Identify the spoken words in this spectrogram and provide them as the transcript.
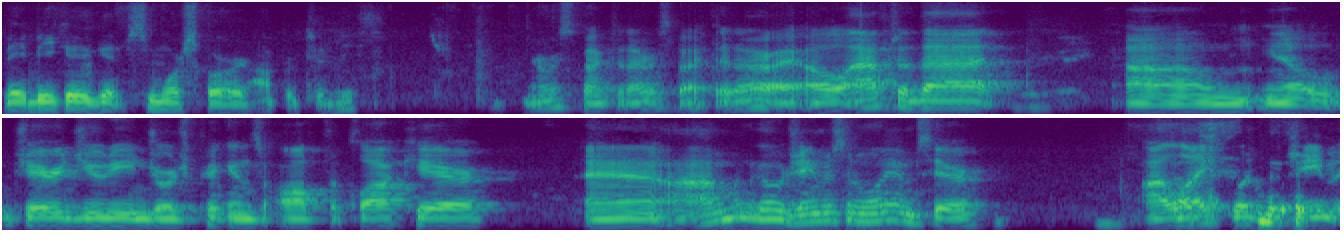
maybe he could get some more scoring opportunities. I respect it. I respect it. All right. Oh, after that, um, you know, Jerry Jeudy and George Pickens off the clock here, and I'm gonna go Jameson Williams here. I like what James,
